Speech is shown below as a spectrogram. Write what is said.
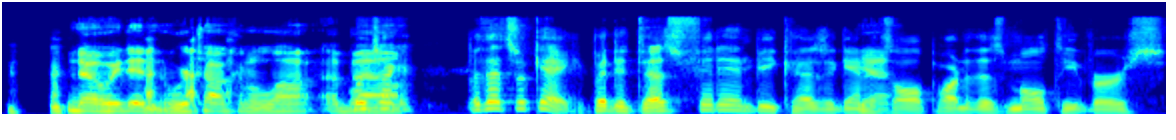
no, we didn't. We're talking a lot about talking, but that's okay. But it does fit in because again, yeah. it's all part of this multiverse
